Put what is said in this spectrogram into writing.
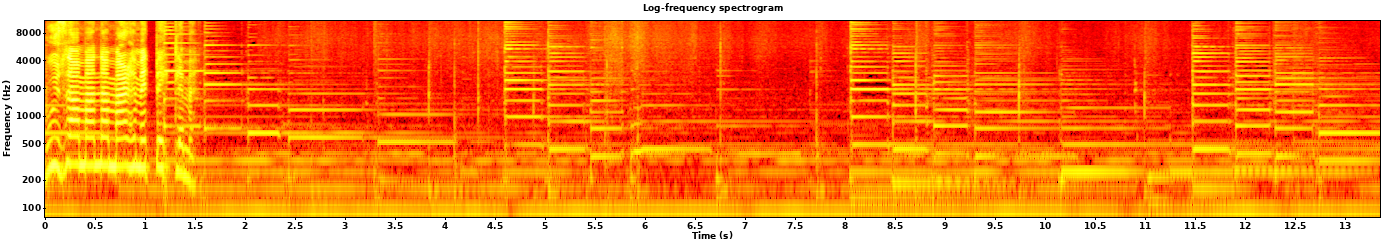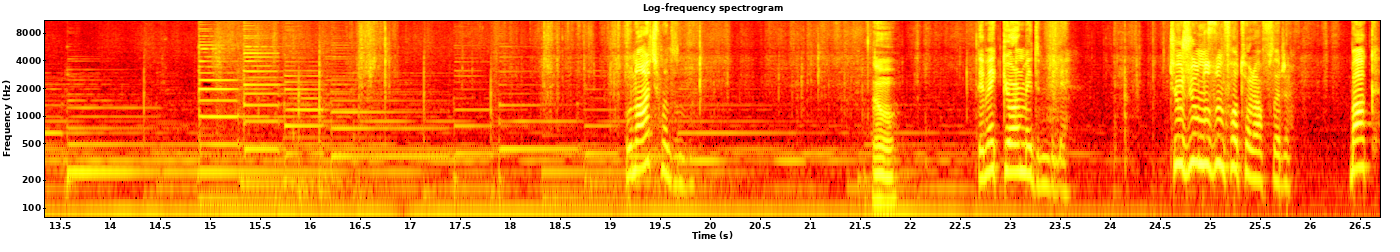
Bu yüzden benden merhamet bekleme. Bunu açmadın mı? Ne o? Demek görmedim bile. Çocuğunuzun fotoğrafları. Bak,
